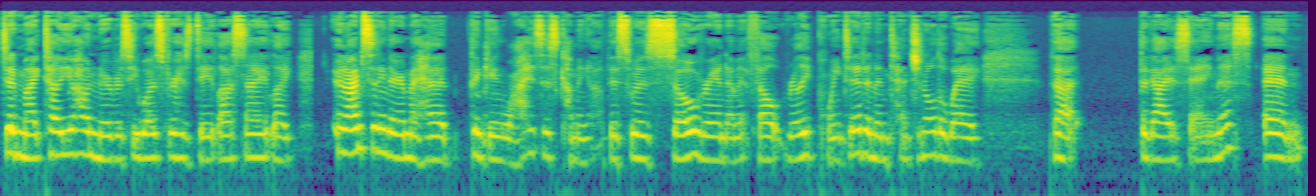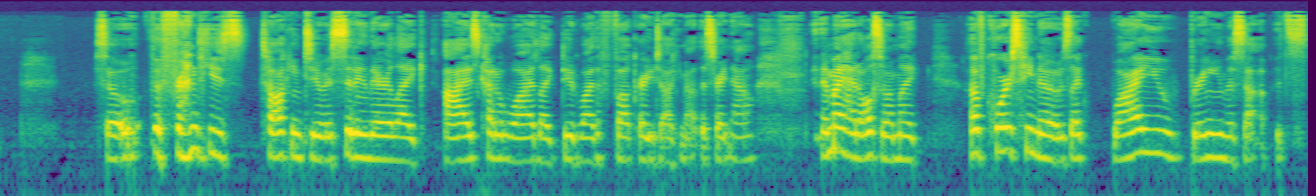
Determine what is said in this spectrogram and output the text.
did Mike tell you how nervous he was for his date last night? Like, and I'm sitting there in my head thinking, why is this coming up? This was so random. It felt really pointed and intentional the way that the guy is saying this. And so the friend he's talking to is sitting there like eyes kind of wide, like, dude, why the fuck are you talking about this right now? And in my head also, I'm like, of course he knows. Like, why are you bringing this up? It's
